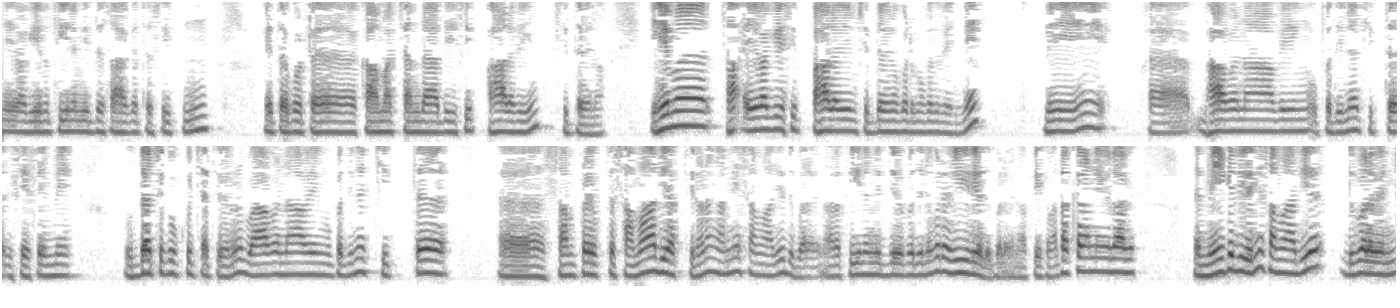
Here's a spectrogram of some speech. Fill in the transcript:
ඒ වගේම තීන මිද්ද සහගත සිත් එතකොට කාමච්ඡන්ද ආදී සිත් පහළ වීම සිද්ධ වෙනවා. එහෙම ඒ වගේ සිත් පහළ වීම සිද්ධ වෙනකොට මොකද වෙන්නේ? මේ භාවනාවෙන් උපදින චිත්ත විශේෂයෙන් මේ උද්දච්ච කුක්කුච්ච ඇති වෙනවනේ භාවනාවෙන් උපදින චිත්ත සංප්‍රයුක්ත සමාධියක් තියෙනවා නම් අන්නේ සමාධිය දුබල වෙනවා. අර තීන මිද්දේ උපදිනකොට වීරිය දුබල වෙනවා. අපි ඒක මතක් කරන්නේ වෙලාවේ. දැන් මේකෙදි වෙන්නේ සමාධිය දුබල වෙන්න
